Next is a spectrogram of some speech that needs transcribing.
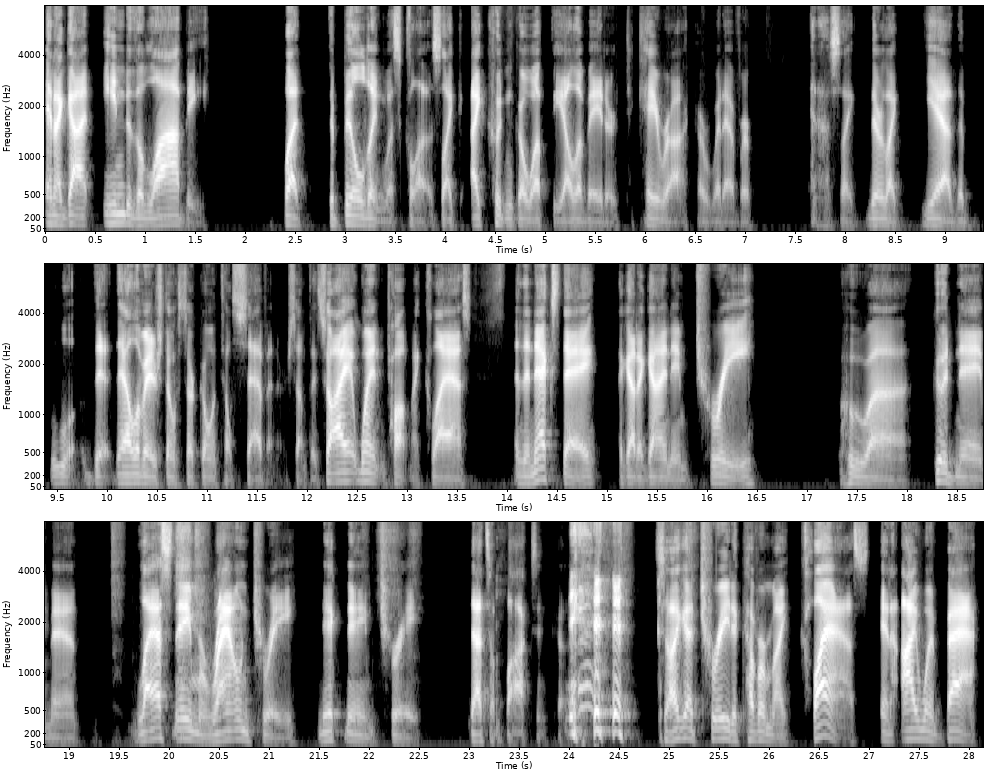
And I got into the lobby, but the building was closed. Like I couldn't go up the elevator to KROQ or whatever. And I was like, they're like, yeah, the, the, the elevators don't start going until seven or something. So I went and taught my class. And the next day, I got a guy named Tree, who, uh, good name, man. Last name Roundtree, nickname Tree. That's a boxing coach. so I got Tree to cover my class, and I went back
